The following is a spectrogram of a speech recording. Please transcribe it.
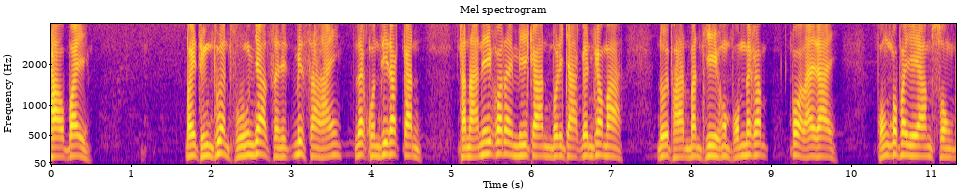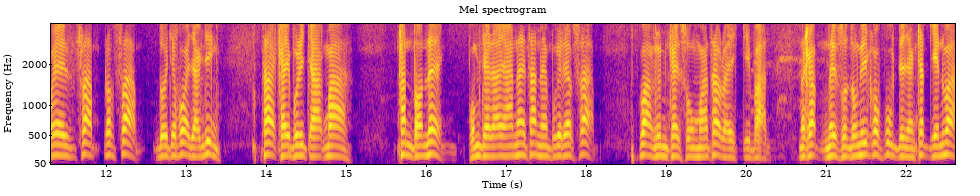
ข่าวไป ไปถึงเพื่อนฝูงญาติสนิทมิตรสหาย และคนที่รักกัน ขณะนี้ก็ได้มีการบริจาคเงินเข้ามา โดยผ่านบัญชีของผมนะครับ ก็หลายรายผมก็พยายามส่งไปทราบรับทราบ โดยเฉพาะอย่างยิ่ง ถ้าใครบริจาคมาขั้นตอนแรก ผมจะรายงานให้ท่านในอำเภอรับทราบ ว่าเงินใครส่งมาเท่าไหร่กี่บาทนะครับ ในส่วนตรงนี้ก็พูดอย่างชัดเจนว่า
